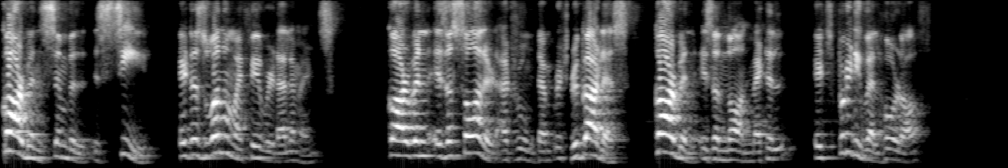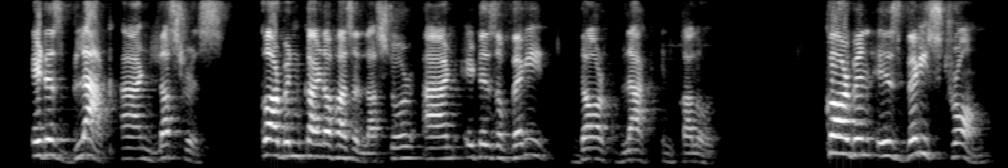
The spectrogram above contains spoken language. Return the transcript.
Carbon symbol is C. It is one of my favorite elements. Carbon is a solid at room temperature. Regardless, carbon is a non-metal. It's pretty well heard of. It is black and lustrous. Carbon kind of has a luster and it is a very dark black in color. Carbon is very strong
